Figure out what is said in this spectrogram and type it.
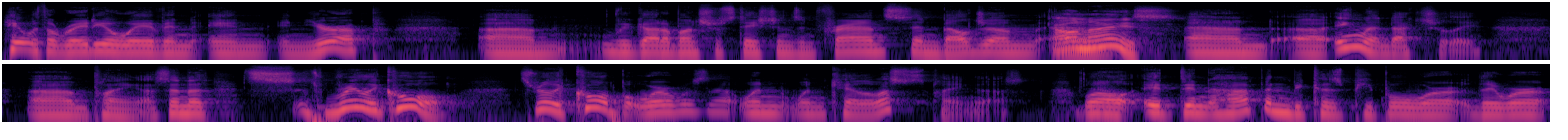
hit with a radio wave in in in Europe. Um, we've got a bunch of stations in France and Belgium. Oh, nice. And uh, England actually um, playing us, and it's it's really cool. It's really cool. But where was that when when KLOS was playing us? Well, it didn't happen because people were they were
